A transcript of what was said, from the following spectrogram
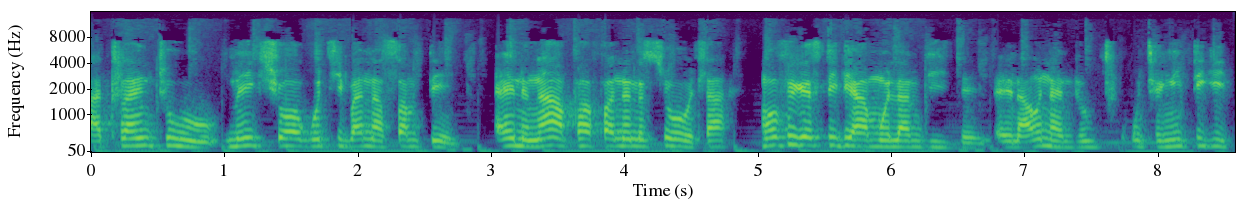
are trying to make sure ukuthi bana something. And ngapha fanele siyodla mawufika estadium ulambile and awunandutho uthenga itikiti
